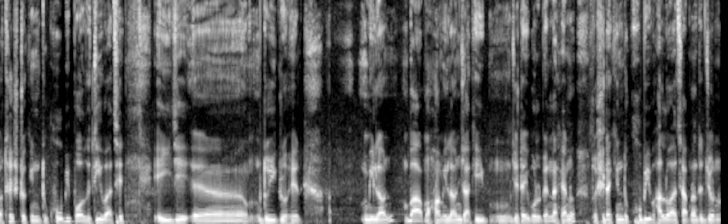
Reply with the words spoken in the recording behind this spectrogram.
যথেষ্ট কিন্তু খুবই পজিটিভ আছে। এই যে দুই গ্রহের মিলন বা মহামিলন, যাকেই যেটাই বলবেন না কেন, তো সেটা কিন্তু খুবই ভালো আছে আপনাদের জন্য।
